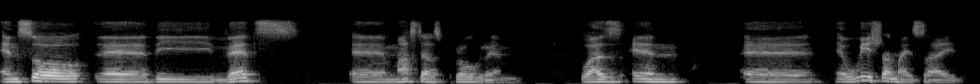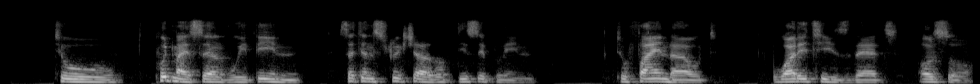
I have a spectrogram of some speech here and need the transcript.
And so uh, the Wits uh, master's program was an, uh, a wish on my side to put myself within certain strictures of discipline to find out what it is that also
